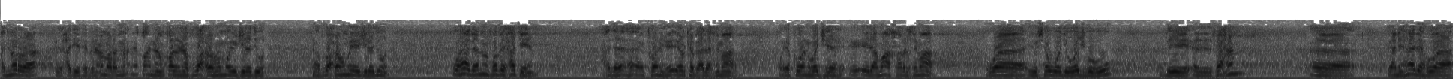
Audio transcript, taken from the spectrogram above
قد مر في حديث ابن عمر أنهم قالوا نفضحهم ويجلدون نفضحهم ويجلدون. وهذا من فضيحتهم. هذا كونه يركب على حمار ويكون وجهه إلى مؤخر الحمار ويسود وجهه بالفحم آه يعني هذا هو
